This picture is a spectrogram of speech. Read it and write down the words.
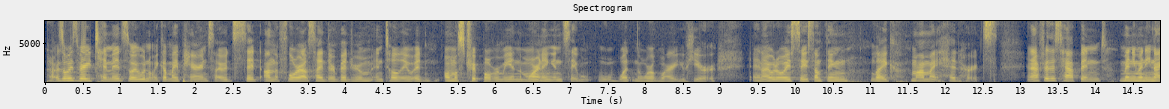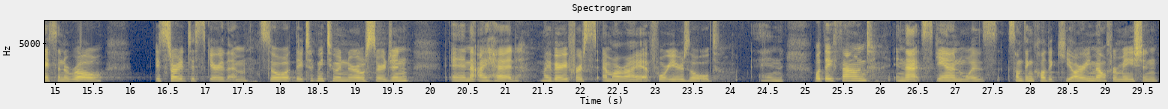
But I was always very timid, so I wouldn't wake up my parents. I would sit on the floor outside their bedroom until they would almost trip over me in the morning and say, What in the world? Why are you here? And I would always say something like, Mom, my head hurts. And after this happened many, many nights in a row, it started to scare them. So they took me to a neurosurgeon, and I had my very first MRI at four years old. And what they found in that scan was something called a Chiari malformation,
